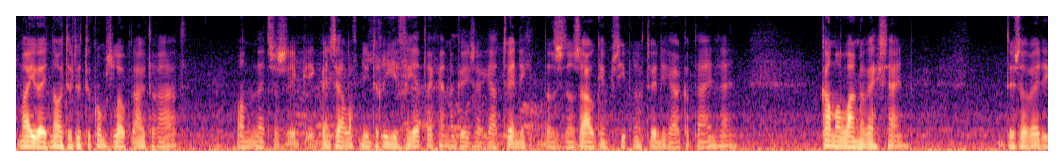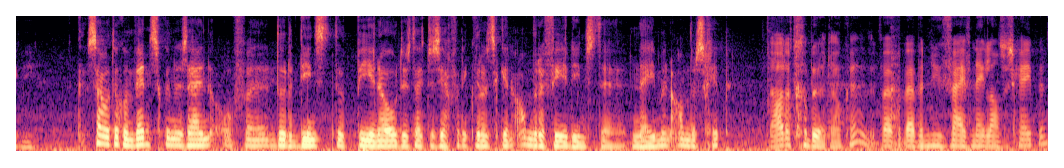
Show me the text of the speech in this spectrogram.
Maar je weet nooit hoe de toekomst loopt uiteraard. Want net zoals ik, ik ben zelf nu 43 en dan kun je zeggen, ja 20, dan, zou ik in principe nog 20 jaar kapitein zijn. Kan een lange weg zijn. Dus dat weet ik niet. Zou het ook een wens kunnen zijn of eh, door de dienst, door P&O, dus dat je zegt van ik wil eens een keer een andere veerdienst nemen, een ander schip? Nou, dat gebeurt ook. Hè. We, we hebben nu vijf Nederlandse schepen.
